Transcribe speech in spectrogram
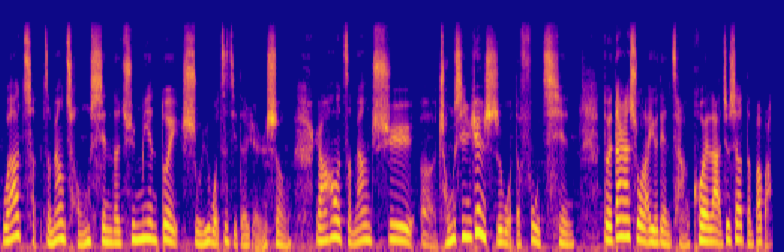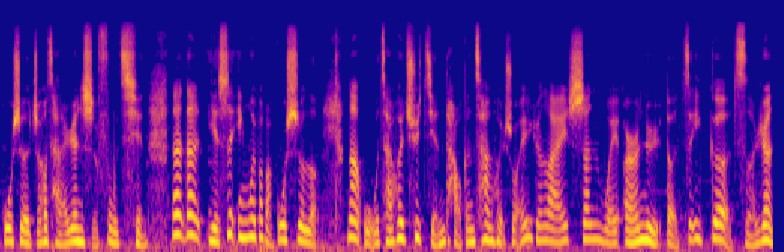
我要怎怎么样重新的去面对属于我自己的人生，然后怎么样去呃重新认。认识我的父亲，对，当然说来有点惭愧啦，就是要等爸爸过世了之后才来认识父亲。但但也是因为爸爸过世了，那我我才会去检讨跟忏悔，说，哎，原来身为儿女的这一个责任，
